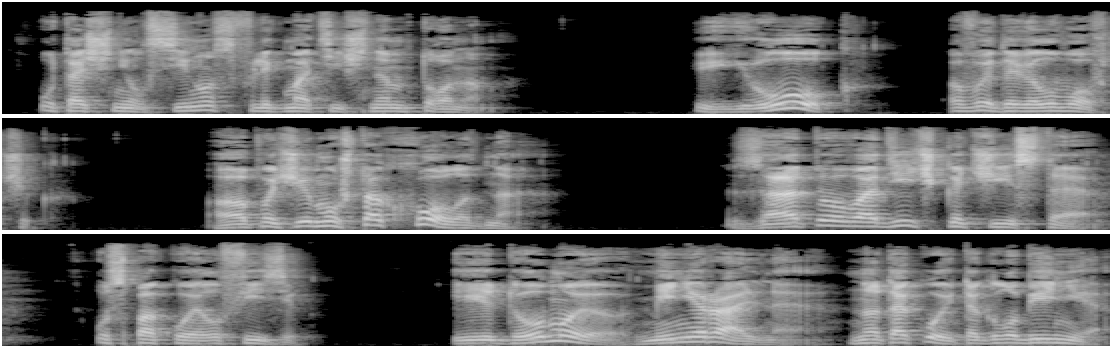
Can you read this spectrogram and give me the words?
– уточнил Синус флегматичным тоном. «Юг?» – выдавил Вовчик. «А почему ж так холодно?» «Зато водичка чистая», – успокоил физик. «И, думаю, минеральная, на такой-то глубине».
